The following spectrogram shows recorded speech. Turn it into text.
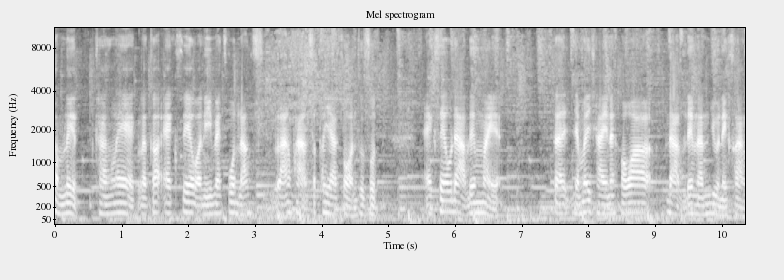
สำเร็จครั้งแรก แล้วก็แอ็กเซลอันนี้แม็กโคนล้างล้างผ่านทรัพยากรสุดๆแอ็กเซลดาบเล่มใหม่อะแต่ยังไม่ใช้นะ เพราะว่าดาบเล่มนั้นอยู่ในคลัง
